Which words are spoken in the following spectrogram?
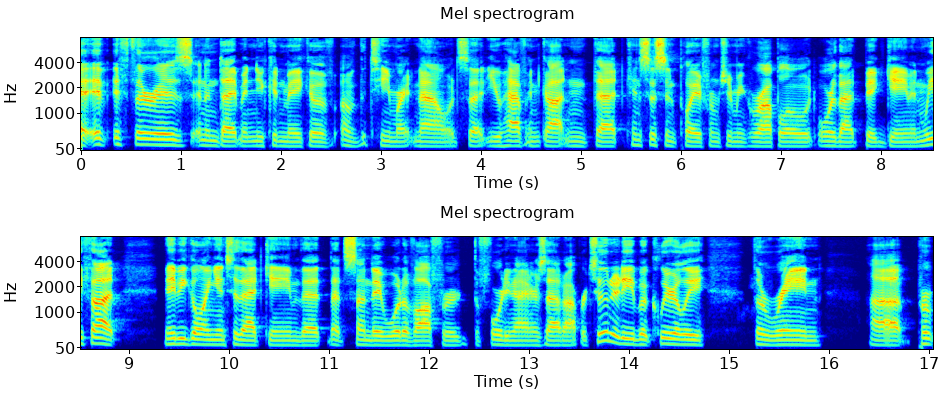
if if there is an indictment you can make of of the team right now, it's that you haven't gotten that consistent play from Jimmy Garoppolo or that big game. And we thought maybe going into that game that that Sunday would have offered the 49ers that opportunity, but clearly the rain uh, per-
